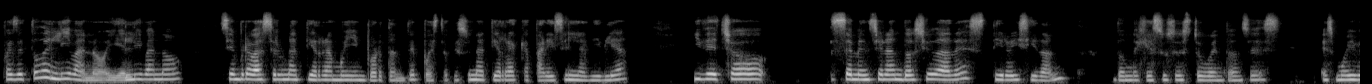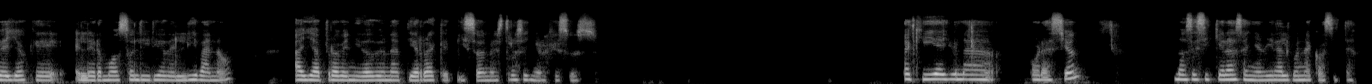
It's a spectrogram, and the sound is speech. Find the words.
pues de todo el Líbano y el Líbano siempre va a ser una tierra muy importante, puesto que es una tierra que aparece en la Biblia y de hecho se mencionan dos ciudades, Tiro y Sidón, donde Jesús estuvo, entonces es muy bello que el hermoso lirio del Líbano haya provenido de una tierra que pisó nuestro Señor Jesús. Aquí hay una oración. No sé si quieras añadir alguna cosita.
